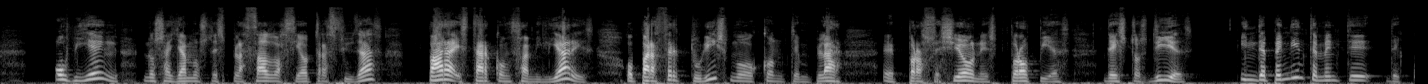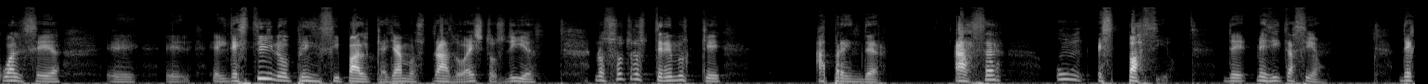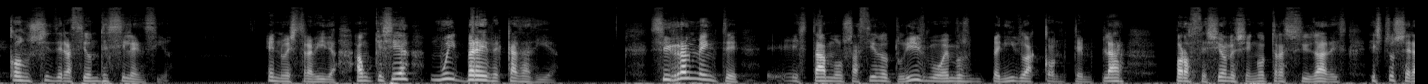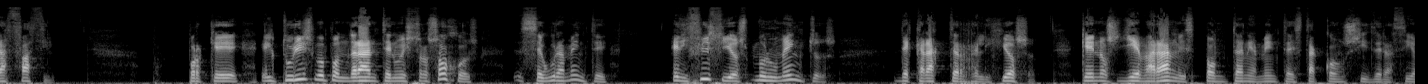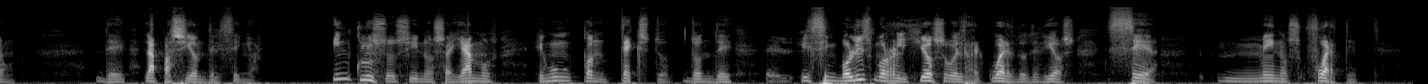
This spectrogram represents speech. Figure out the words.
o bien nos hayamos desplazado hacia otra ciudad para estar con familiares, o para hacer turismo o contemplar eh, procesiones propias de estos días, independientemente de cuál sea eh, el destino principal que hayamos dado a estos días, nosotros tenemos que aprender a hacer un espacio de meditación, de consideración, de silencio en nuestra vida, aunque sea muy breve cada día. Si realmente estamos haciendo turismo, hemos venido a contemplar procesiones en otras ciudades, esto será fácil, porque el turismo pondrá ante nuestros ojos seguramente edificios, monumentos de carácter religioso, que nos llevarán espontáneamente a esta consideración de la pasión del Señor. Incluso si nos hallamos en un contexto donde el simbolismo religioso, el recuerdo de Dios, sea menos fuerte.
